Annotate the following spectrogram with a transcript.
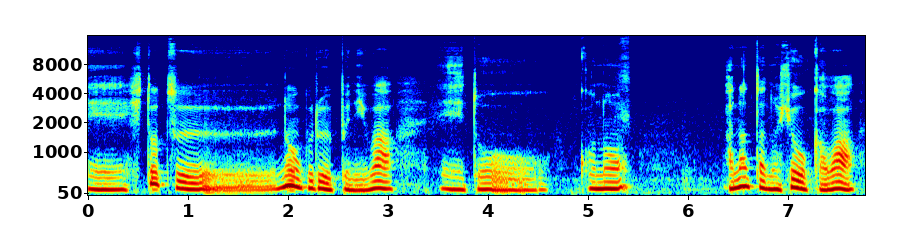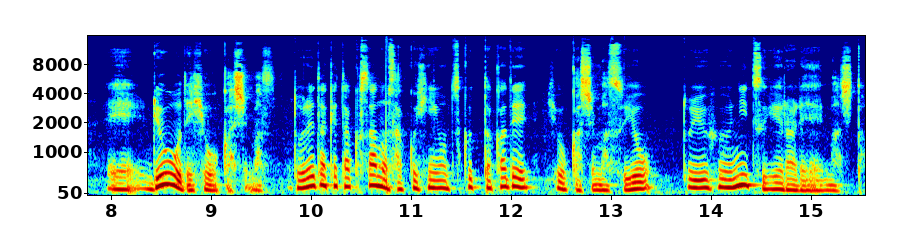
えー、1つのグループには、えー、とこの「あなたの評価は、えー、量で評価します。どれだけたくさんの作品を作ったかで評価しますよというふうに告げられました。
